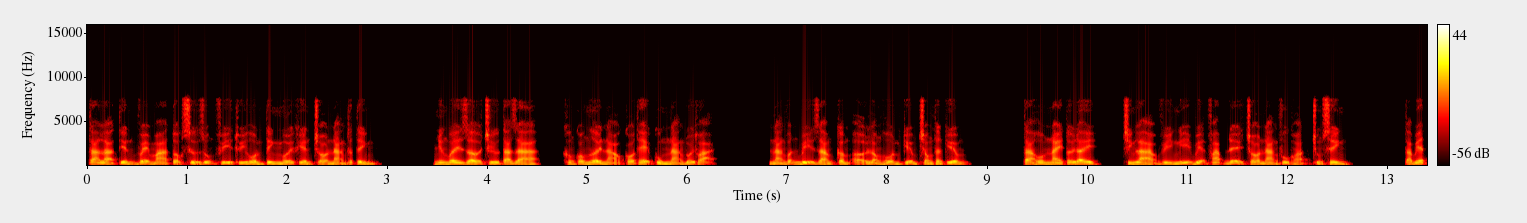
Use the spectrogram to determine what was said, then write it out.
ta là tiến về ma tộc sử dụng phỉ thúy hồn tinh mới khiến cho nàng thức tỉnh nhưng bây giờ trừ ta ra, không có người nào có thể cùng nàng đối thoại. Nàng vẫn bị giam cầm ở long hồn kiếm trong thân kiếm. Ta hôm nay tới đây, chính là vì nghĩ biện pháp để cho nàng phục hoạt chủ sinh. Ta biết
